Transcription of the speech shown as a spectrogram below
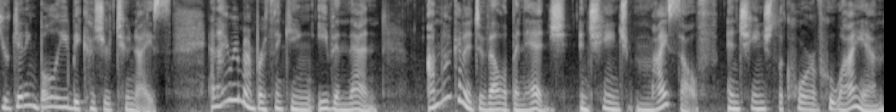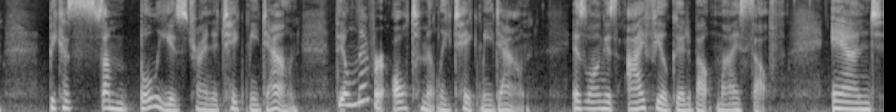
You're getting bullied because you're too nice. And I remember thinking, even then, I'm not going to develop an edge and change myself and change the core of who I am because some bully is trying to take me down. They'll never ultimately take me down as long as I feel good about myself. And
